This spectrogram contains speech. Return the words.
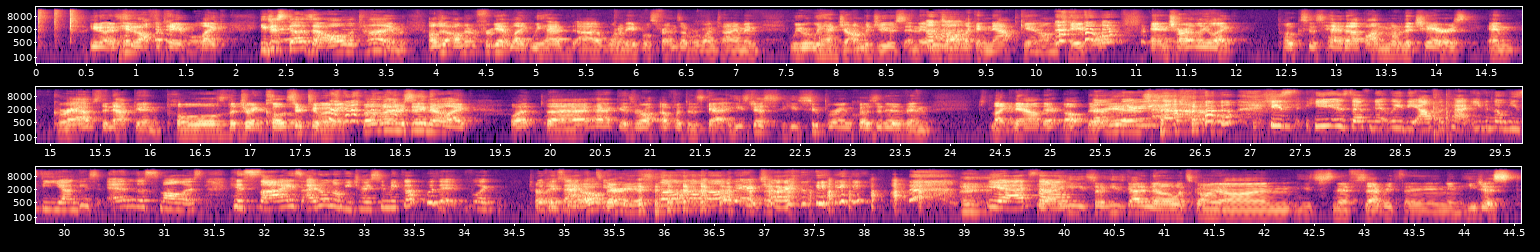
you know, and hit it off the table like. He just does that all the time. I'll, just, I'll never forget. Like we had uh, one of April's friends over one time, and we were we had Jamba Juice, and it was Uh-huh. on like a napkin on the table, and Charlie like pokes his head up on one of the chairs and grabs the napkin and pulls the drink closer to him. And both of us are sitting there like, what the heck is wrong up with this guy? He's just he's super inquisitive and like now there oh there Oh, he there is. you go. he's he is definitely the alpha cat, even though he's the youngest and the smallest. His size, I don't know. He tries to make up with it, like Charlie, with his oh, attitude. oh there he is. Well, hello there, Charlie. yeah. So yeah, he so he's got to know what's going on. He sniffs everything, and he just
